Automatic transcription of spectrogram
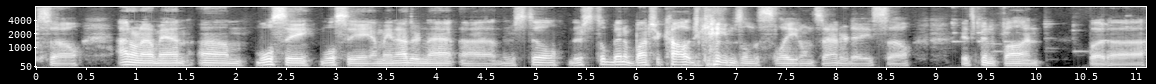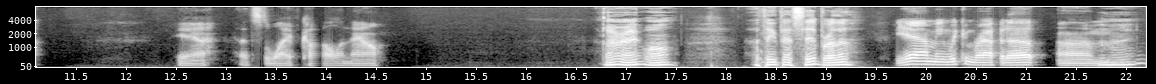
So I don't know, man. Um, we'll see. We'll see. I mean, other than that, uh, there's still there's still been a bunch of college games on the slate on Saturdays, so it's been fun. But uh, yeah, that's the wife calling now. All right. Well, I think that's it, brother. Yeah, I mean, we can wrap it up. Um,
